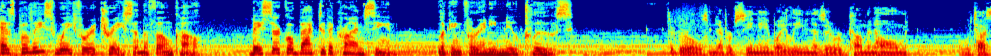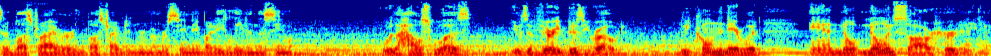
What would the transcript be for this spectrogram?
As police wait for a trace on the phone call, they circle back to the crime scene, looking for any new clues. The girls never seen anybody leaving as they were coming home. We talked to the bus driver. And the bus driver didn't remember seeing anybody leaving the scene. Where the house was, it was a very busy road. We combed the neighborhood, and no, no one saw or heard anything.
